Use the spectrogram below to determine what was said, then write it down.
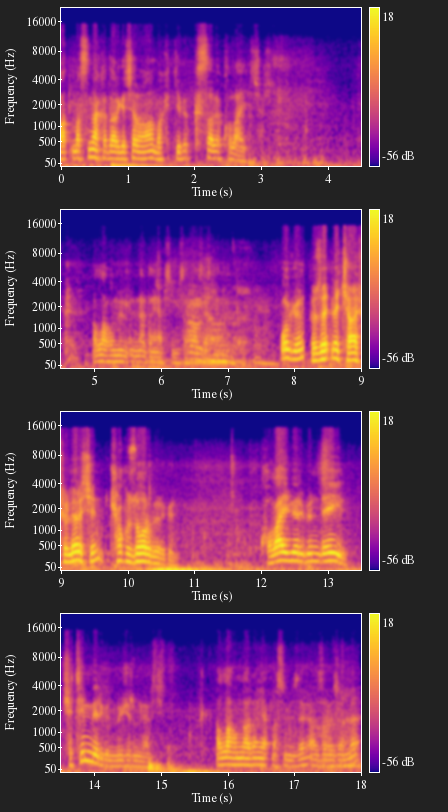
batmasına kadar geçer olan vakit gibi kısa ve kolay geçer. Allah o müminlerden yapsın bize. O gün özellikle kafirler için çok zor bir gün. Kolay bir gün değil. Çetin bir gün mücrimler için. Allah onlardan yapmasın bizleri Azze ve Celle.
